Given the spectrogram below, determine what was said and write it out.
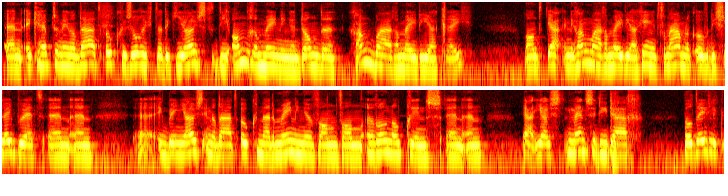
En ik heb toen inderdaad ook gezorgd dat ik juist die andere meningen dan de gangbare media kreeg. Want ja, in de gangbare media ging het voornamelijk over die sleepwet en, en uh, ik ben juist inderdaad ook naar de meningen van, van Ronald Prins. En, en ja, juist mensen die daar wel degelijk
